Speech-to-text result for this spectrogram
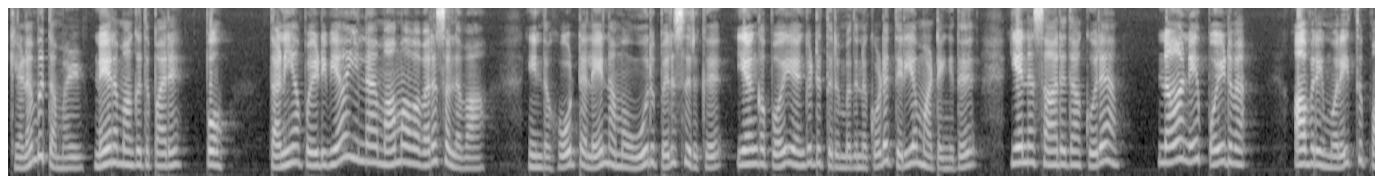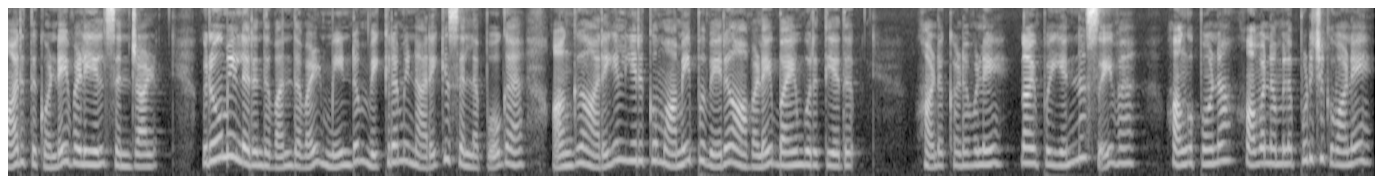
கிளம்பு தமிழ் நேரமாகுது பாரு. போ. தனியா போயிடுவியா? இல்ல மாமாவை வர சொல்லவா? இந்த ஹோட்டலே நம்ம ஊர் பெருசு இருக்கு. எங்க போய் எங்கிட்டு திரும்புதுன்னு கூட தெரிய மாட்டேங்குது. என சாரதா கூற? நானே போயிடுவேன். அவரை முறைத்து பார்த்து கொண்டே வெளியில் சென்றாள். ரூமிலிருந்து வந்தவள் மீண்டும் விக்ரமின் அறைக்கு செல்ல போக அங்கு அறையில் இருக்கும் அமைப்பு வேறு அவளை பயமுறுத்தியது. அட கடவுளே நான் இப்போ என்ன செய்வேன்? அங்கே போனால் அவன் நம்மளை பிடிச்சிக்குவானே?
